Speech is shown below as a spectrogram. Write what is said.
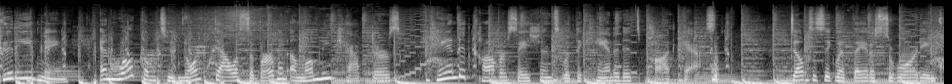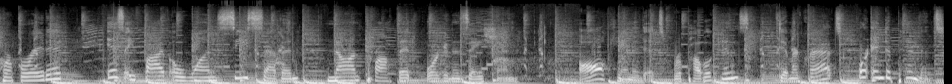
Good evening, and welcome to North Dallas Suburban Alumni Chapter's Candid Conversations with the Candidates podcast. Delta Sigma Theta Sorority Incorporated is a 501c7 nonprofit organization. All candidates, Republicans, Democrats, or independents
